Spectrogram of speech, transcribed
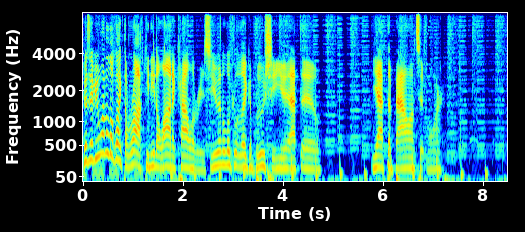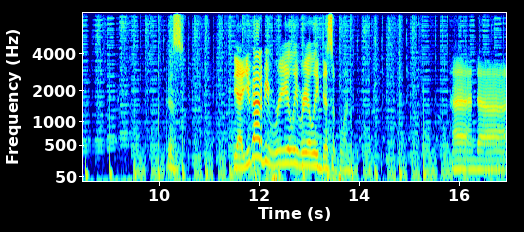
Because if you want to look like The Rock, you need a lot of calories. You want to look like Ibushi, you have to, you have to balance it more. Because, yeah, you got to be really, really disciplined. And, uh...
